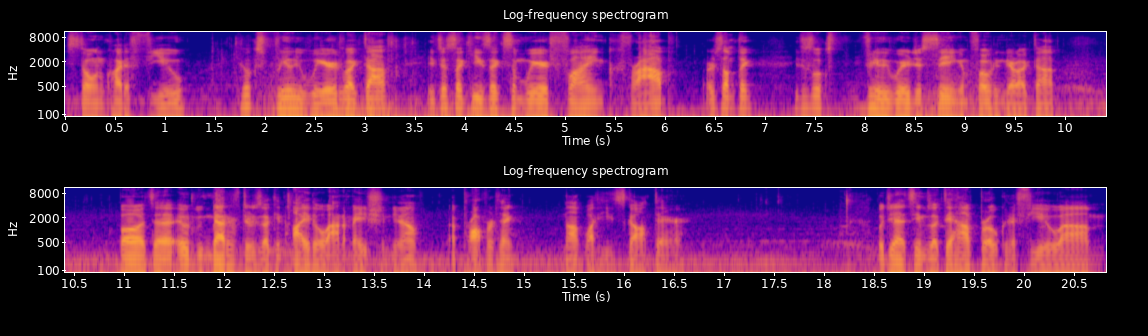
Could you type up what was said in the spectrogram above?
stolen quite a few. He looks really weird like that. It's just like he's like some weird flying crab or something. It just looks really weird just seeing him floating there like that. But uh, it would be better if there was like an idle animation, you know? A proper thing. Not what he's got there. But yeah, it seems like they have broken a few um,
